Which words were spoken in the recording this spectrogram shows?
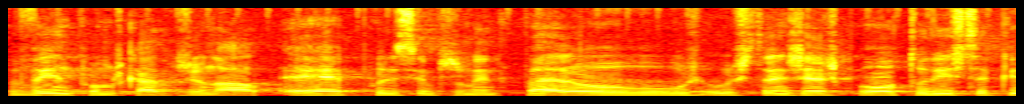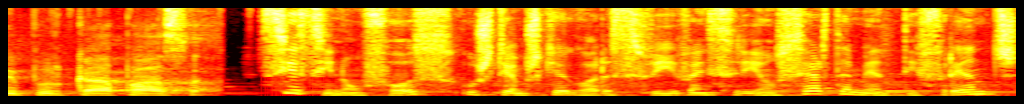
vende para o mercado regional, é pura e simplesmente para os, os estrangeiros ou o turista que por cá passa. Se assim não fosse, os tempos que agora se vivem seriam certamente diferentes,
